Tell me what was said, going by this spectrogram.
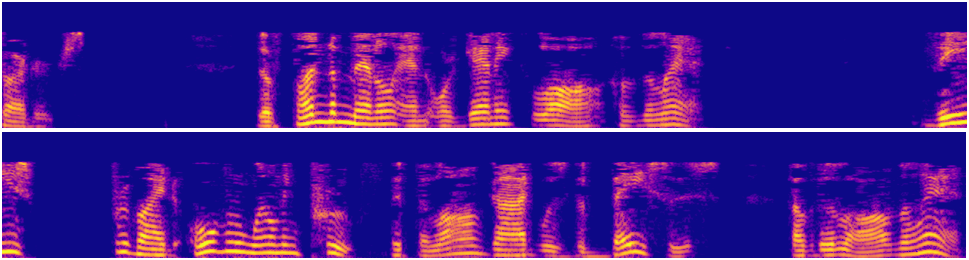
charters, the fundamental and organic law of the land. These provide overwhelming proof that the law of God was the basis of the law of the land.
